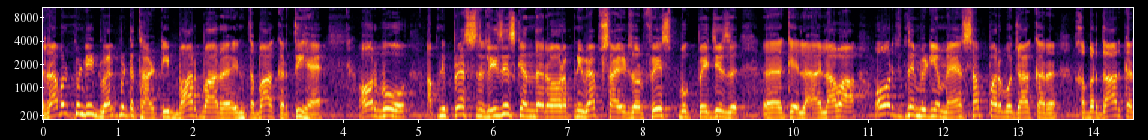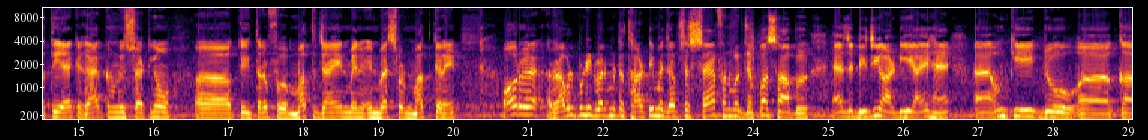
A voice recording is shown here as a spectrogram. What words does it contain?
रावलपिंडी डेवलपमेंट अथॉरिटी बार बार इंतबाह करती है और वो अपनी प्रेस रिलीजेस के अंदर और अपनी वेबसाइट्स और फेसबुक पेजेस के अलावा और जितने मीडियम हैं सब पर वो जाकर ख़बरदार करती है कि गैर कानूनी सोसाइटियों की तरफ़ मत जाएँ इनमें इन्वेस्टमेंट मत करें। और रावलपिंडी डेवलपमेंट अथॉरिटी में जब से सैफ अनवर जप्पा साहब as A D G R D आए हैं उनकी जो का,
